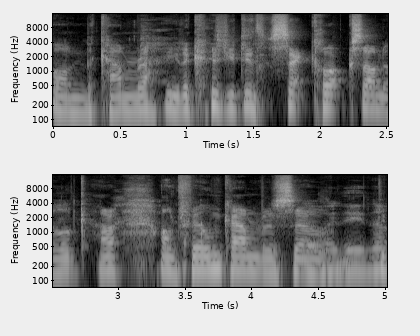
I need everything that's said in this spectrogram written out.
on the camera, you know, because you didn't set clocks on old on film cameras. So no,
